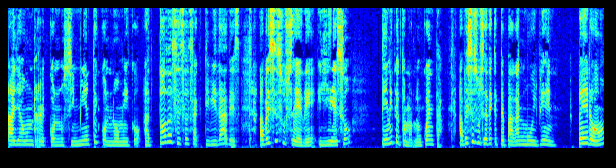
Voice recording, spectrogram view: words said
haya un reconocimiento económico a todas esas actividades. A veces sucede, y eso tiene que tomarlo en cuenta, a veces sucede que te pagan muy bien, pero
